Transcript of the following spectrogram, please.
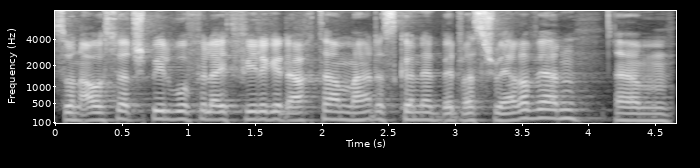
so ein Auswärtsspiel, wo vielleicht viele gedacht haben, ja, das könnte etwas schwerer werden. Ähm,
